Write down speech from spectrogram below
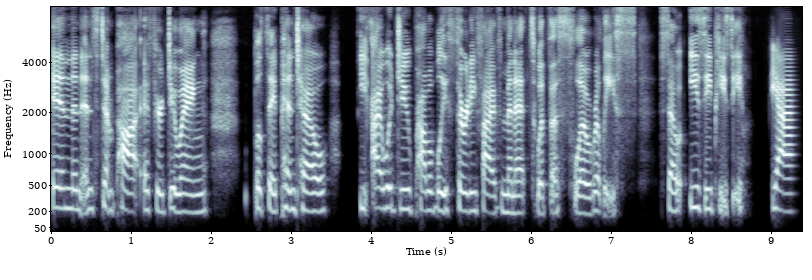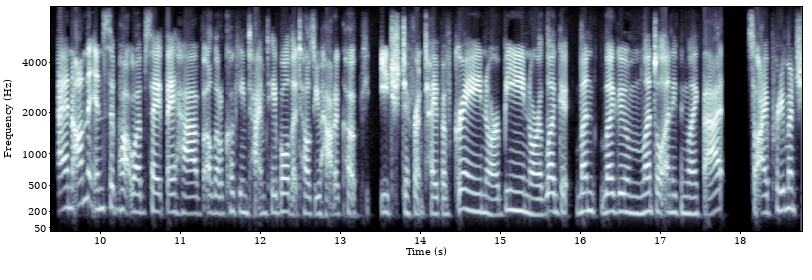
in an instant pot, if you're doing, let's say pinto, I would do probably 35 minutes with a slow release. So easy peasy. Yeah. And on the Instant Pot website, they have a little cooking timetable that tells you how to cook each different type of grain or bean or leg- legume, lentil, anything like that. So I pretty much,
